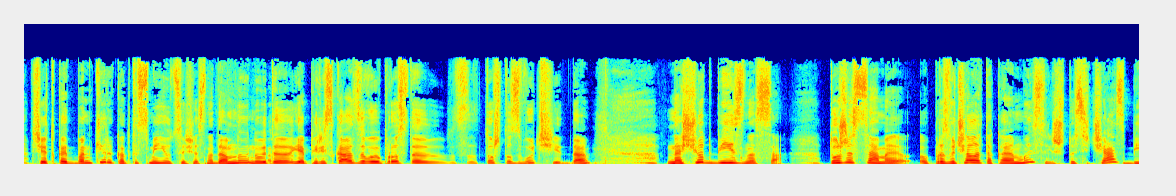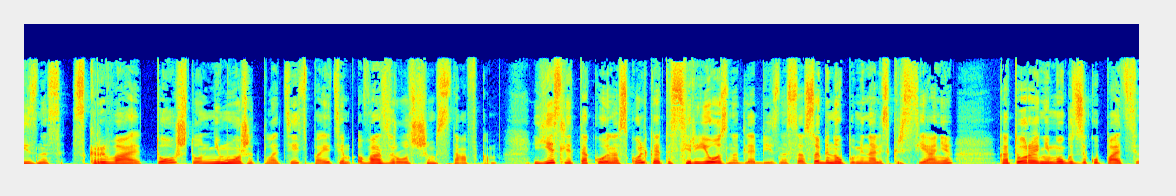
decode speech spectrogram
Вообще, это как банкиры как-то смеются сейчас надо мной, но это я пересказываю просто то, что звучит, да. Насчет бизнеса. То же самое. Прозвучала такая мысль, что сейчас бизнес скрывает то, что он не может платить по этим возросшим ставкам. Есть ли такое? Насколько это серьезно для бизнеса? Особенно у упоминались крестьяне, которые не могут закупать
